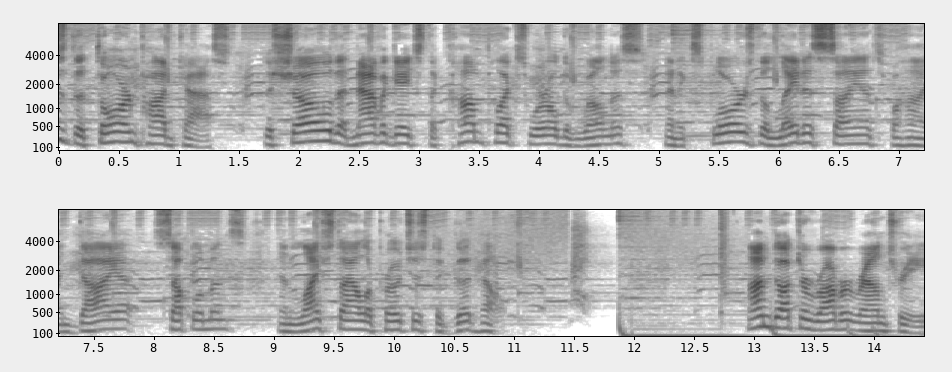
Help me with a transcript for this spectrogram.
is the Thorne Podcast, the show that navigates the complex world of wellness and explores the latest science behind diet, supplements, and lifestyle approaches to good health. I'm Dr. Robert Rountree,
